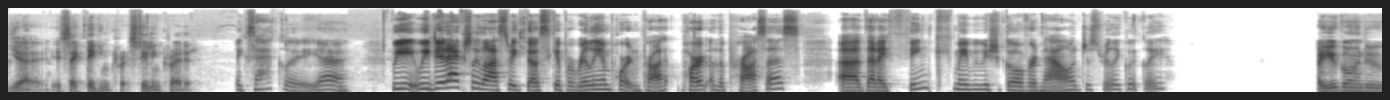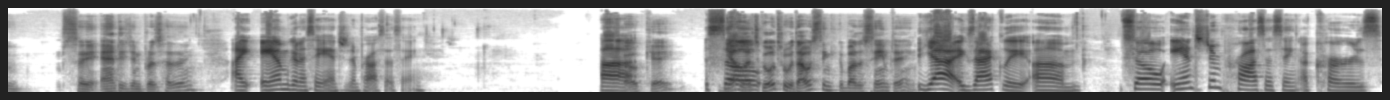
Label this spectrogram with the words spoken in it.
yeah, it's like taking stealing credit. exactly, yeah. We we did actually last week though skip a really important pro- part of the process uh, that I think maybe we should go over now, just really quickly. Are you going to say antigen processing? I am gonna say antigen processing. Uh, okay. so yeah, let's go through it. I was thinking about the same thing. Yeah, exactly. Um, so antigen processing occurs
